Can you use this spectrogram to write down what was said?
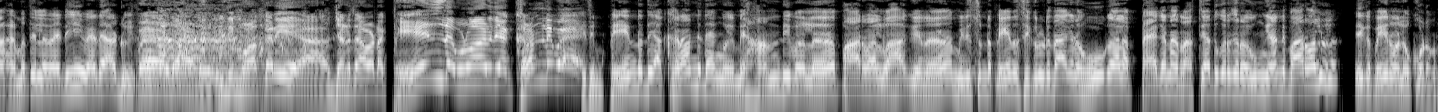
ඇමතිල වැඩි වැඩ අඩුයි වැඩ අඩු ඉතින් මොනක්කරේ ජනතාවට පේන්ඩ මොනවාර දෙයක් කරන්න බෑ ඉතින් පේන්න දෙයක් කරන්න දැන් ඔය මේ හන්දිවල පාරවල් වහගෙන මිනිස්සුන්ට පේන සිකුරිට දාගෙන හෝගාලා පෑගෙන රස්තියාතු කර කර උන් යන්නේ පාරවල් වල. ඒක පේනවනේ ඔක්කොටම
